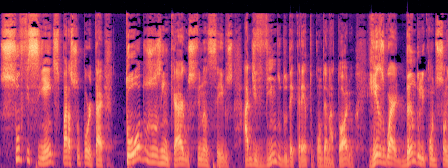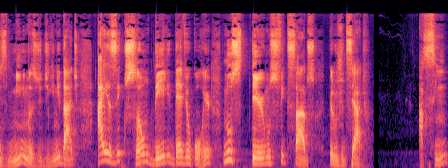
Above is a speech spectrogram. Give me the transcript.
suficientes para suportar todos os encargos financeiros advindo do decreto condenatório, resguardando-lhe condições mínimas de dignidade, a execução dele deve ocorrer nos termos fixados pelo judiciário. Assim,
